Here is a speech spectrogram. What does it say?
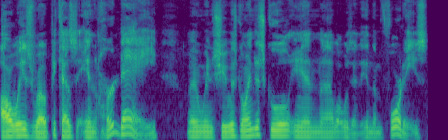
always wrote because in her day, when when she was going to school in uh, what was it, in the 40s,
